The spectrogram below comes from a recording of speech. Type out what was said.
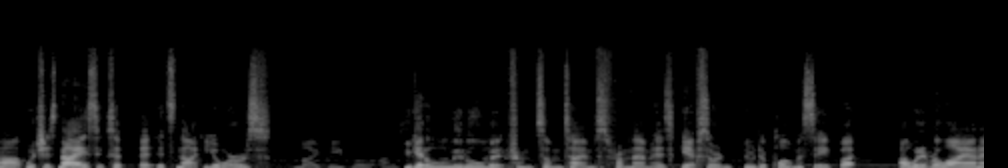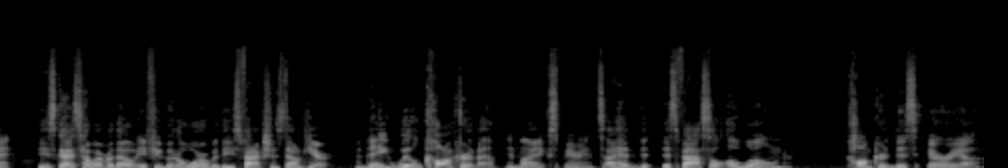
uh, which is nice, except that it's not yours. You get a little bit from sometimes from them as gifts or through diplomacy, but I wouldn't rely on it. These guys, however, though, if you go to war with these factions down here, they will conquer them, in my experience. I had th this vassal alone conquered this area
